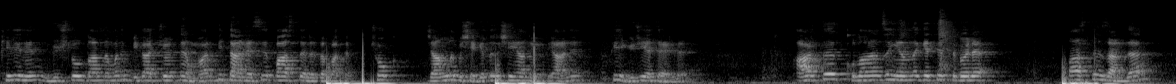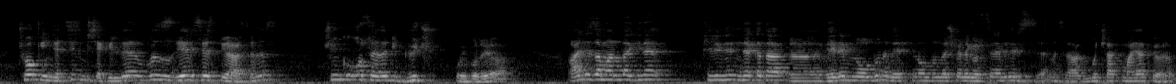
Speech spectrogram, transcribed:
pilinin güçlü olduğu anlamanın birkaç yöntem var. Bir tanesi bastığınızda bakın çok canlı bir şekilde ışığı yanıyor. Yani pil gücü yeterli. Artı kulağınızın yanına getirip böyle bastığınız anda çok ince tiz bir şekilde vız diye bir ses duyarsınız. Çünkü o sırada bir güç uyguluyor. Aynı zamanda yine pilinin ne kadar e, verimli olduğunu ve etkin olduğunu da şöyle gösterebiliriz size. Mesela bu çakmağı yakıyorum.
